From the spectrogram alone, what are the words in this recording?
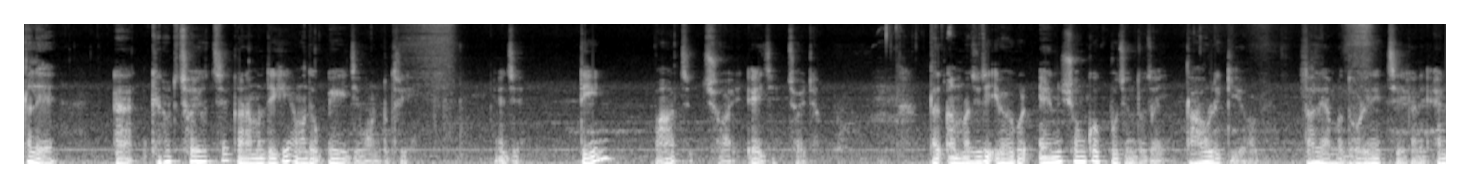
তাহলে কেন ছয় হচ্ছে? কারণ আমরা দেখি আমাদের এই যে ওয়ান টু থ্রি এই যে তিন, পাঁচ, ছয়, এই যে ছয়টা। তাহলে আমরা যদি এভাবে করে এন সংখ্যক পর্যন্ত যাই, তাহলে কি হবে? তাহলে আমরা ধরে নিচ্ছি এখানে এন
